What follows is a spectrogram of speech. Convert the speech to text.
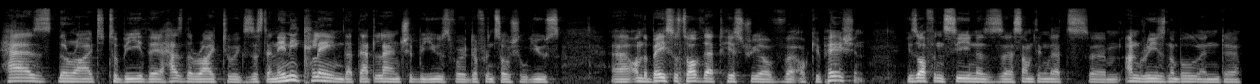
has the right to be there, has the right to exist, and any claim that that land should be used for a different social use, uh, on the basis of that history of uh, occupation, is often seen as uh, something that's um, unreasonable and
